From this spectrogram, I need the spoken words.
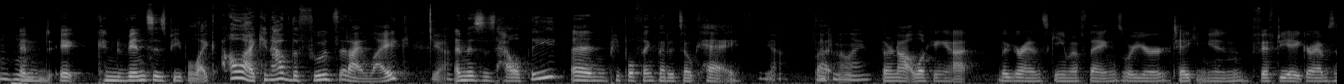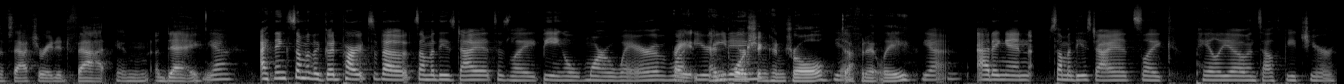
Mm-hmm. And it convinces people, like, oh, I can have the foods that I like, Yeah. and this is healthy, and people think that it's okay. Yeah. But- Definitely. they're not looking at the grand scheme of things where you're taking in 58 grams of saturated fat in a day. Yeah. I think some of the good parts about some of these diets is like being a- more aware of what you're and eating. And portion control, Yeah. definitely. Yeah. Adding in some of these diets like paleo and South Beach, you're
